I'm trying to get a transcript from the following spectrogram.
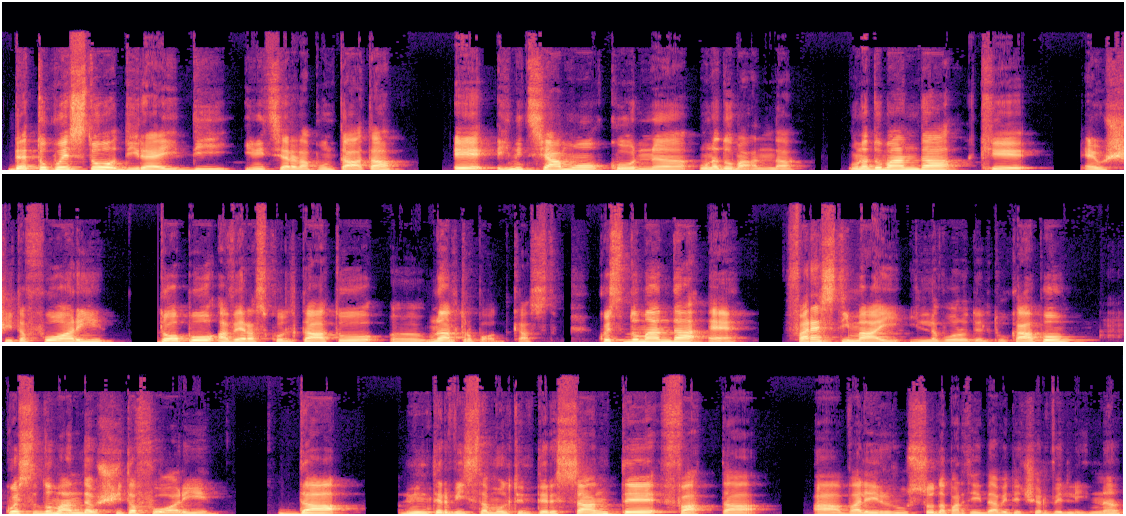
Detto questo, direi di iniziare la puntata e iniziamo con una domanda. Una domanda che è uscita fuori dopo aver ascoltato uh, un altro podcast. Questa domanda è: faresti mai il lavoro del tuo capo? Questa domanda è uscita fuori da un'intervista molto interessante fatta a Valerio Russo da parte di Davide Cervellin,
